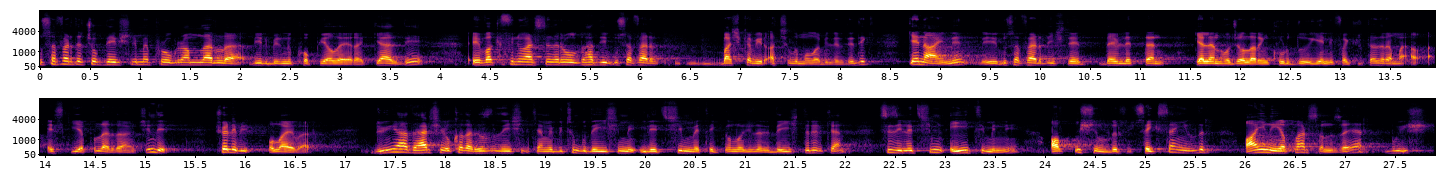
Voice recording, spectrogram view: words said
bu sefer de çok devşirme programlarla birbirini kopyalayarak geldi. E, vakıf üniversiteleri oldu. Hadi bu sefer başka bir açılım olabilir dedik. Gene aynı. E, bu sefer de işte devletten gelen hocaların kurduğu yeni fakülteler ama eski yapılar devam ediyor. Şimdi şöyle bir olay var. Dünyada her şey o kadar hızlı değişirken ve bütün bu değişimi, iletişim ve teknolojileri değiştirirken siz iletişimin eğitimini 60 yıldır, 80 yıldır aynı yaparsanız eğer bu iş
